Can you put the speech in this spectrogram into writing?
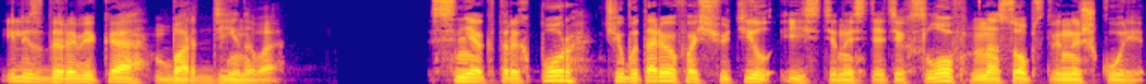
или здоровяка Бардинова. С некоторых пор Чеботарев ощутил истинность этих слов на собственной шкуре.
